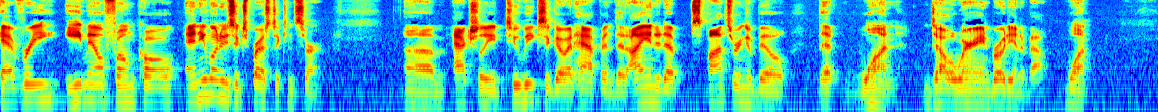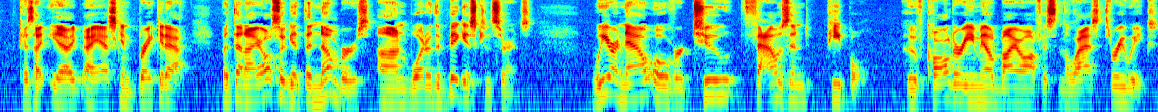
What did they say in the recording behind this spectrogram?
every email, phone call, anyone who's expressed a concern. Um, actually, two weeks ago, it happened that I ended up sponsoring a bill that one Delawarean wrote in about. One. because I, yeah, I ask and break it out. But then I also get the numbers on what are the biggest concerns. We are now over 2,000 people who've called or emailed my office in the last three weeks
